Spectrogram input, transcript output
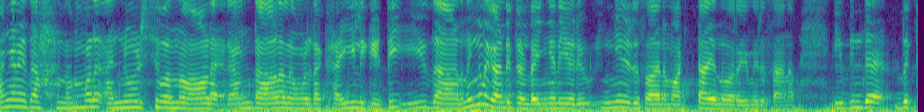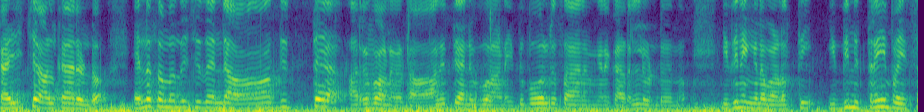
അങ്ങനെ ഇതാ നമ്മൾ അന്വേഷിച്ച് വന്ന ആളെ രണ്ടാളെ നമ്മളുടെ കയ്യിൽ കിട്ടി. ഇതാണ് നിങ്ങൾ കണ്ടിട്ടുണ്ടോ ഇങ്ങനെയൊരു ഇങ്ങനെയൊരു സാധനം അട്ട എന്ന് പറയുന്ന ഒരു സാധനം? ഇതിന്റെ ഇത് കഴിച്ച ആൾക്കാരുണ്ടോ? എന്നെ സംബന്ധിച്ച് ഇത് എന്റെ ആദ്യത്തെ അറിവാണ് കേട്ടോ ആദ്യത്തെ അനുഭവമാണ്. ഇതുപോലൊരു സാധനം ഇങ്ങനെ കടലിലുണ്ടെന്നും ഇതിനിങ്ങനെ വളർത്തി ഇതിന് ഇത്രയും പൈസ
